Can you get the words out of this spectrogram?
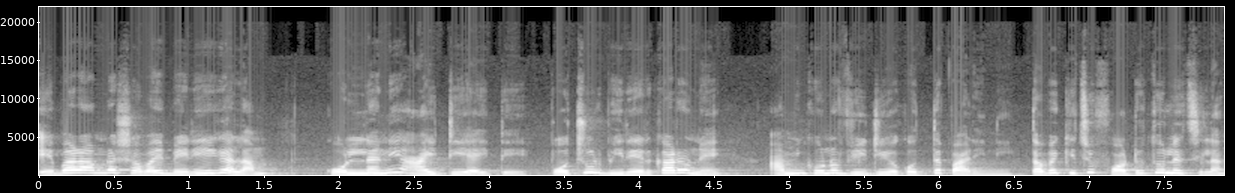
এবার আমরা সবাই বেরিয়ে গেলাম কল্যাণী আইটিআইতে। প্রচুর ভিড়ের কারণে আমি কোনো ভিডিও করতে পারিনি। তবে কিছু ফটো তুলেছিলাম,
